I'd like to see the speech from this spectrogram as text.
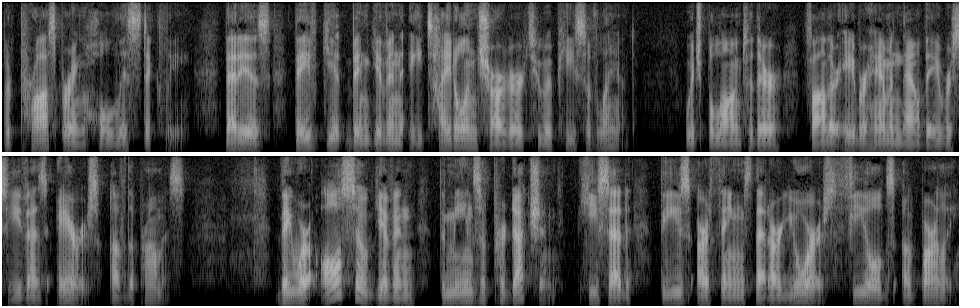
but prospering holistically. That is, they've get, been given a title and charter to a piece of land, which belonged to their father Abraham, and now they receive as heirs of the promise. They were also given the means of production. He said, These are things that are yours, fields of barley.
